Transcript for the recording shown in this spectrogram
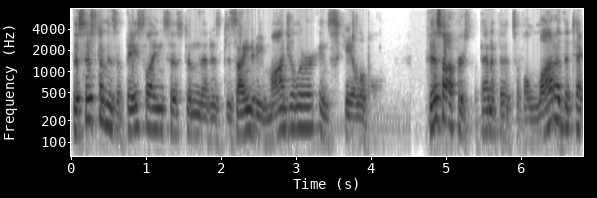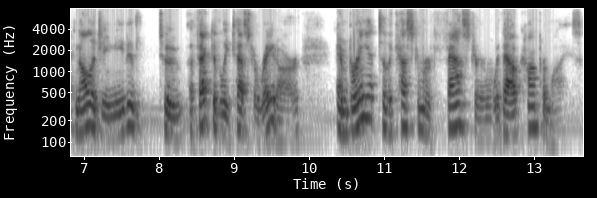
The system is a baseline system that is designed to be modular and scalable. This offers the benefits of a lot of the technology needed to effectively test a radar and bring it to the customer faster without compromise.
